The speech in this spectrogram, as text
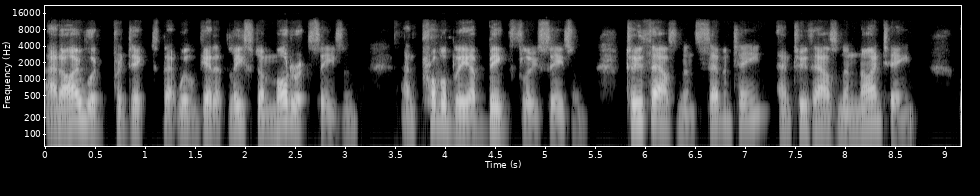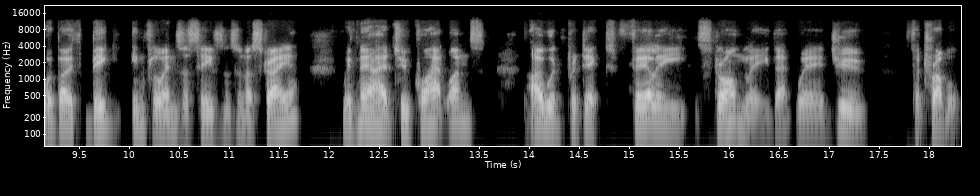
And I would predict that we'll get at least a moderate season and probably a big flu season. 2017 and 2019 were both big influenza seasons in Australia. We've now had two quiet ones. I would predict fairly strongly that we're due for trouble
